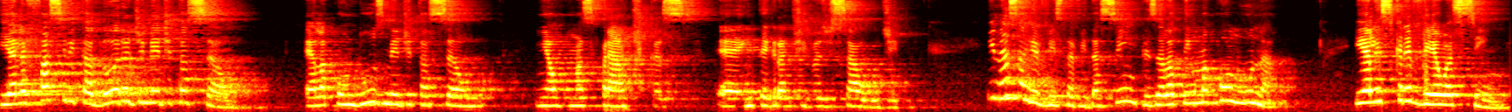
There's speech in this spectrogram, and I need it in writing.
e ela é facilitadora de meditação. Ela conduz meditação em algumas práticas é, integrativas de saúde. E nessa revista Vida Simples, ela tem uma coluna. E ela escreveu assim:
